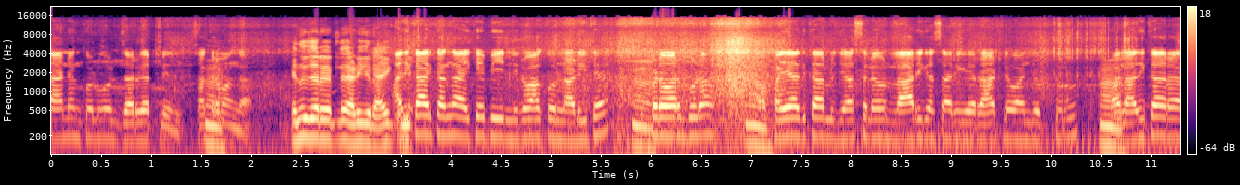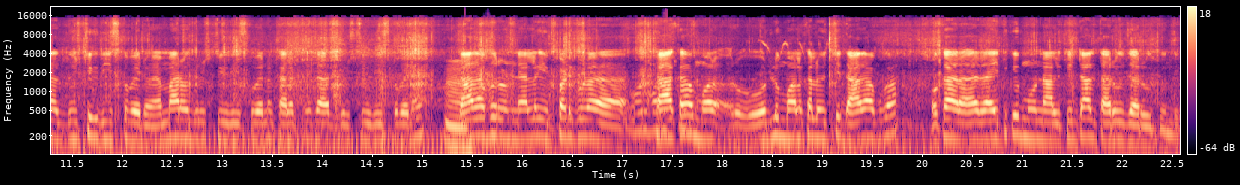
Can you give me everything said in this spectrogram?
ధాన్యం కొనుగోలు జరగట్లేదు సక్రమంగా. ఎందుకు జరగట్లేదు? అడిగిరా అధికారికంగా ఐకేపీ నిర్వాహకులను అడిగితే ఇప్పటి వరకు కూడా పై అధికారులు చేస్తలేవు లారీగా సరిగా రావట్లేవు అని చెప్తారు వాళ్ళ అధికార దృష్టికి తీసుకుపోయినాం ఎంఆర్ఓ దృష్టికి తీసుకుపోయినాం కలెక్టర్ గారి దృష్టికి తీసుకుపోయినాం. దాదాపు రెండు నెలలు ఇప్పటికి కూడా కాక ఒడ్లు మొలకలు వచ్చి దాదాపుగా ఒక రైతుకి మూడు నాలుగు క్వింటాలు తరుగు జరుగుతుంది.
